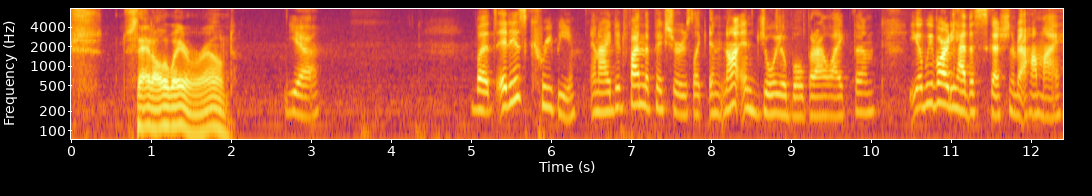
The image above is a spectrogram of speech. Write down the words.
sad all the way around. yeah. But it is creepy and i did find the pictures like and not enjoyable but i like them. Yeah, we've already had this discussion about how my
